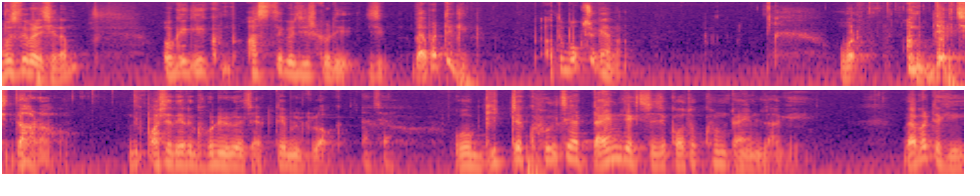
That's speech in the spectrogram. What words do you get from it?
বুঝতে পেরেছিলাম। ওকে কি খুব আস্তে করে জিজ্ঞেস করি যে ব্যাপারটা কি? অত বকছো কেন? ওর আমি দেখছি দাঁড়াও। পাশে দিয়ে ঘড়ি রয়েছে একটা টেবিল ক্লক আচ্ছা। ও গিটটা খুলছে আর টাইম দেখছে যে কতক্ষণ টাইম লাগে। ব্যাপারটা কি?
